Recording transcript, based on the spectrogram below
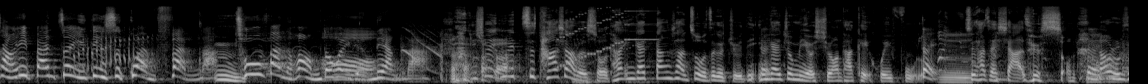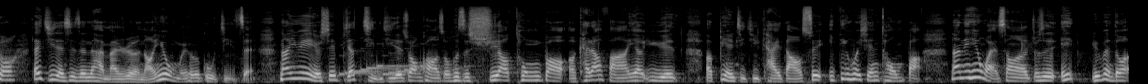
常一般，这一定是惯犯啦。初犯的话，我们都会原谅的。的确，因为是他下的手，他应该当下做这个决定，应该就没有希望他可以恢复了。对，所以他才下这个手。然后，如果说在急诊室真的还蛮热闹，因为我们也会顾急诊。那因为有些比较紧急的状况的时候，或者需要通报呃开刀房要预约呃病人紧急开刀，所以一定会先通报。那那天晚上呢，就是哎原本都。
